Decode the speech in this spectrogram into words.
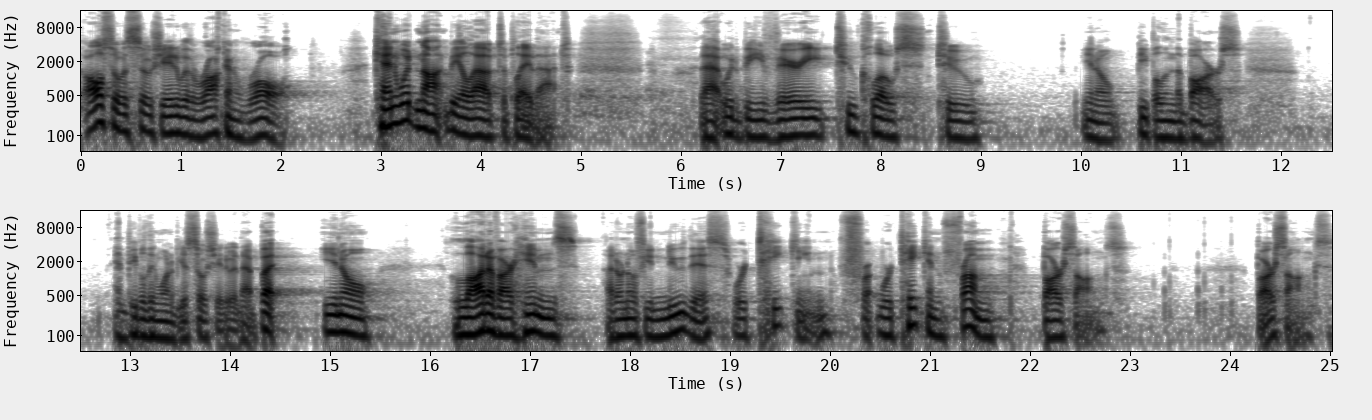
also associated with rock and roll. Ken would not be allowed to play that. That would be very too close to, you know, people in the bars. And people didn't want to be associated with that. But, you know, a lot of our hymns, I don't know if you knew this, were, were taken from bar songs. Bar songs.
